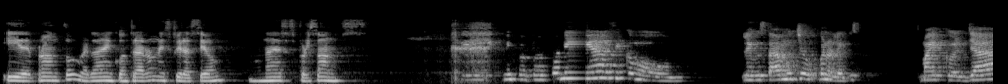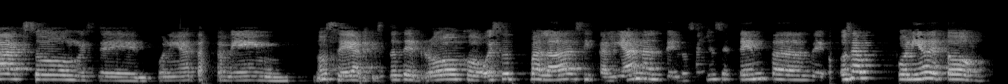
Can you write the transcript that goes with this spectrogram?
y de pronto, ¿verdad? Encontraron inspiración en una de esas personas. mi papá ponía así como le gustaba mucho, bueno, le gusta Michael Jackson, este, ponía también, no sé, artistas de rock o esas baladas italianas de los años 70, de, o sea, ponía de todo.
